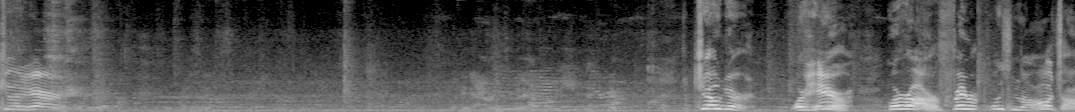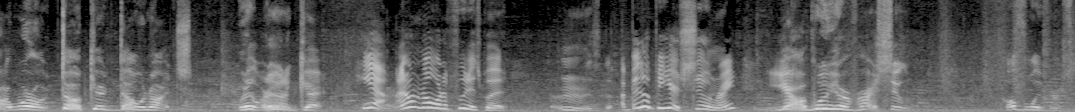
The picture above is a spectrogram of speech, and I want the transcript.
Junior. Junior, we're here. We're our favorite place in the whole entire world, Dunkin' Donuts. What are, what are you gonna get? Yeah, I don't know what the food is, but mm, I bet it'll be here soon, right? Yeah, I'll be here very soon. Hopefully first.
